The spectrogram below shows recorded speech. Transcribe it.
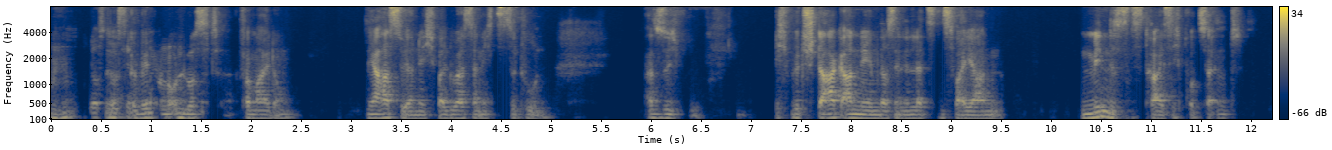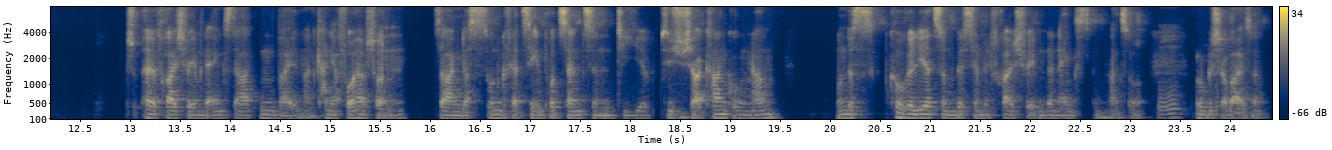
mhm. Lust, Lustgewinn und Unlustvermeidung. Ja, hast du ja nicht, weil du hast ja nichts zu tun. Also ich, ich würde stark annehmen, dass in den letzten zwei Jahren mindestens 30 Prozent äh, freischwebende Ängste hatten, weil man kann ja vorher schon sagen, dass es ungefähr 10 Prozent sind, die psychische Erkrankungen haben. Und das korreliert so ein bisschen mit freischwebenden Ängsten, also mhm. logischerweise.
